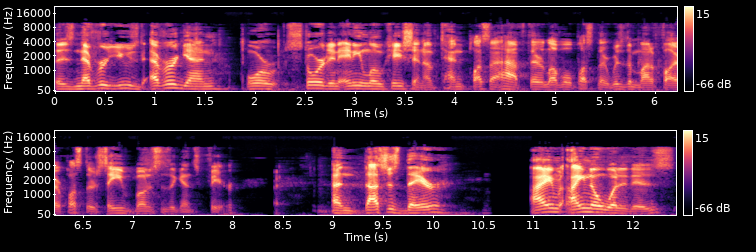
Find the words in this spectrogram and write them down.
that is never used ever again or stored in any location of ten plus a half their level plus their Wisdom modifier plus their save bonuses against fear, and that's just there. I I know what it is.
